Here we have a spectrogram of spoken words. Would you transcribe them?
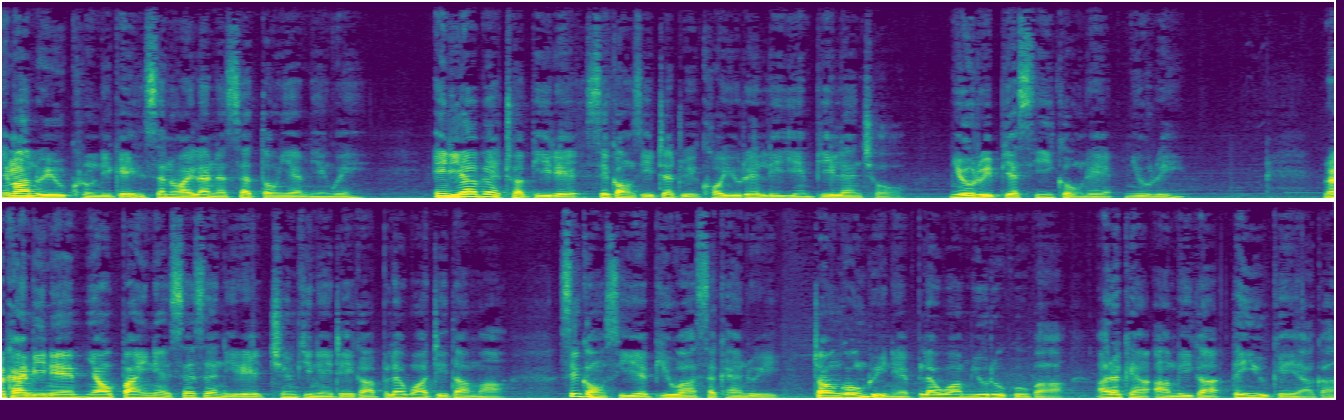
မြန်မာ့နွေဦးခရိုနီကယ်ဇန်နဝါရီလ23ရက်မြင်တွင်အိန္ဒိယဘက်ထွက်ပြေးတဲ့စစ်ကောင်စီတပ်တွေခေါ်ယူတဲ့လေရင်ပြေးလန်းချော်မြို့တွေပျက်စီးကုန်တဲ့မြို့တွေရခိုင်ပြည်နယ်မြောက်ပိုင်းနဲ့ဆက်ဆက်နေတဲ့ချင်းပြည်နယ်တဲကပလက်ဝဒေသမှာစစ်ကောင်စီရဲ့ဗျူဟာစခန်းတွေတောင်ကုန်းတွေနဲ့ပလက်ဝမြို့တို့ကိုပါအာရကန်အာမီကသိမ်းယူခဲ့ရက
